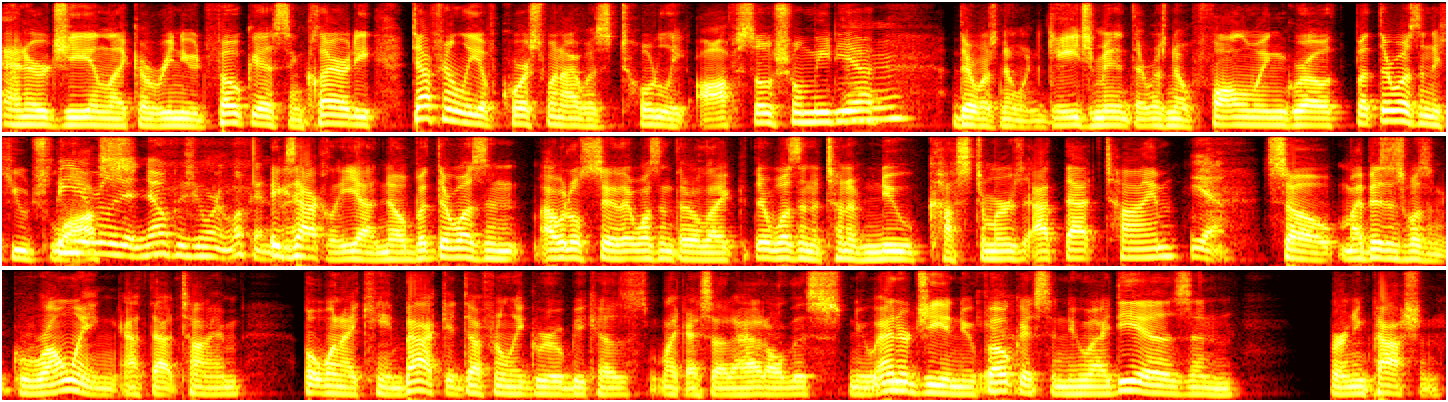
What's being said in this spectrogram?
energy and like a renewed focus and clarity. Definitely, of course, when I was totally off social media. Mm-hmm there was no engagement, there was no following growth, but there wasn't a huge but loss. You really didn't know because you weren't looking. Exactly. Right? Yeah. No, but there wasn't. I would also say there wasn't there like there wasn't a ton of new customers at that time. Yeah. So my business wasn't growing at that time. But when I came back, it definitely grew because, like I said, I had all this new mm-hmm. energy and new focus and new ideas, and burning passion.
